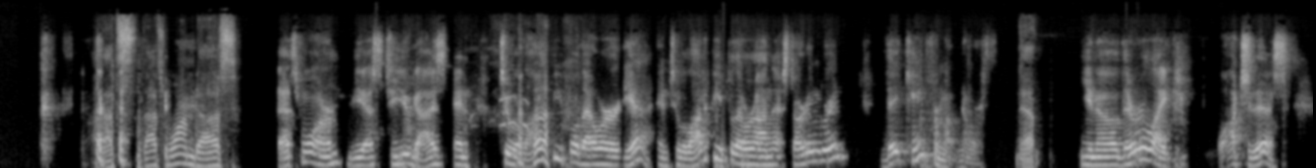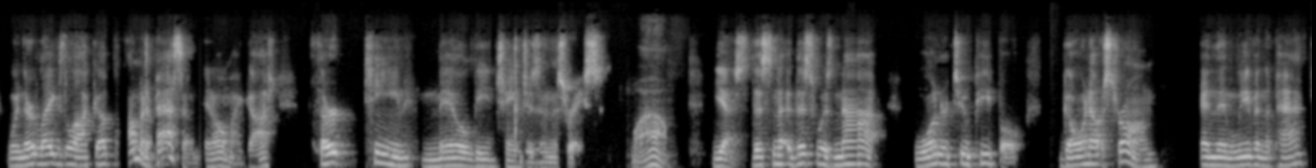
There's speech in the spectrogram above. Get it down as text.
that's that's warm to us that's warm yes to you guys and to a lot of people that were yeah and to a lot of people that were on that starting grid they came from up north yeah you know they were like watch this when their legs lock up, I'm going to pass them. And oh my gosh, 13 male lead changes in this race. Wow. Yes, this this was not one or two people going out strong and then leaving the pack.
